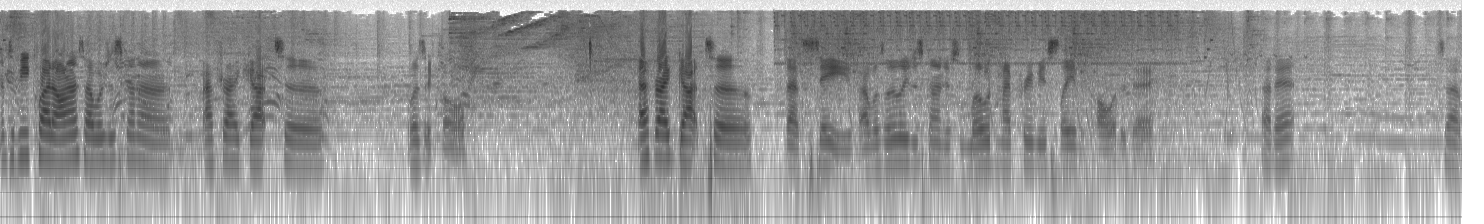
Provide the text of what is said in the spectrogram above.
And to be quite honest, I was just gonna, after I got to, what is it called? After I got to that save, I was literally just gonna just load my previous save and call it a day. Is that it? Is that,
